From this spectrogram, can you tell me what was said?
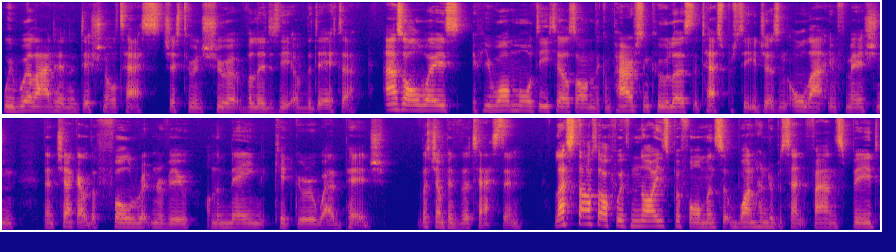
we will add in additional tests just to ensure validity of the data. As always, if you want more details on the comparison coolers, the test procedures, and all that information, then check out the full written review on the main KitGuru webpage. Let's jump into the testing. Let's start off with noise performance at 100% fan speed.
